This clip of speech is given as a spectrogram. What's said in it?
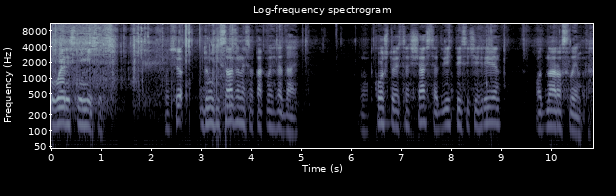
у вересні місяці. Ось другий саджанець отак виглядає. От. Коштує це щастя 2000 гривень одна рослинка.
